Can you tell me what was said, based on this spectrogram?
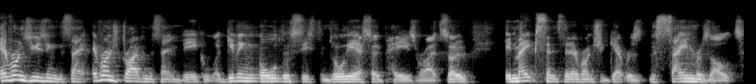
everyone's using the same, everyone's driving the same vehicle. We're giving all the systems, all the SOPs, right? So it makes sense that everyone should get res- the same results.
